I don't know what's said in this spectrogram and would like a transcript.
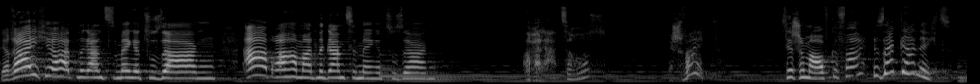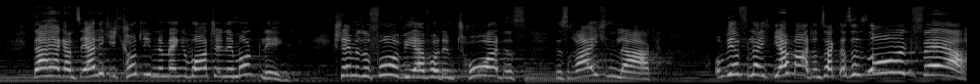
Der Reiche hat eine ganze Menge zu sagen, Abraham hat eine ganze Menge zu sagen, aber Lazarus, er schweigt. Ist dir schon mal aufgefallen? Der sagt gar nichts. Daher ganz ehrlich, ich konnte ihm eine Menge Worte in den Mund legen. Ich stelle mir so vor, wie er vor dem Tor des, des Reichen lag und wie er vielleicht jammert und sagt, das ist so unfair.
